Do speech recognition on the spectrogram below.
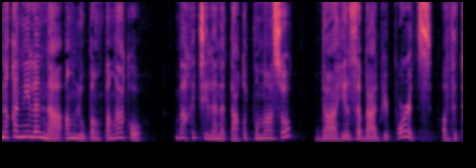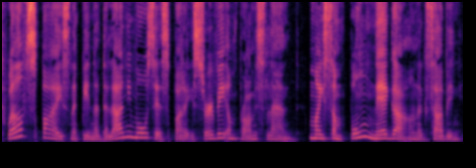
na kanila na ang lupang pangako. Bakit sila natakot pumasok? Dahil sa bad reports of the 12 spies na pinadala ni Moses para isurvey ang promised land. May sampung nega ang nagsabing,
